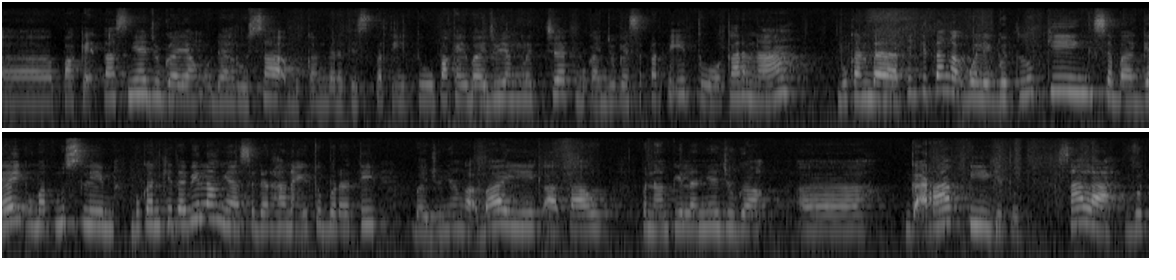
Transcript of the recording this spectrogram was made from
Uh, pakai tasnya juga yang udah rusak bukan berarti seperti itu. Pakai baju yang lecek bukan juga seperti itu. Karena bukan berarti kita nggak boleh good looking sebagai umat muslim. Bukan kita bilang ya sederhana itu berarti bajunya nggak baik atau penampilannya juga eh, nggak uh, rapi gitu salah. Good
